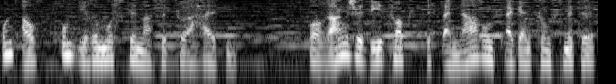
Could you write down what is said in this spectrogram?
und auch, um Ihre Muskelmasse zu erhalten. Orange Detox ist ein Nahrungsergänzungsmittel,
